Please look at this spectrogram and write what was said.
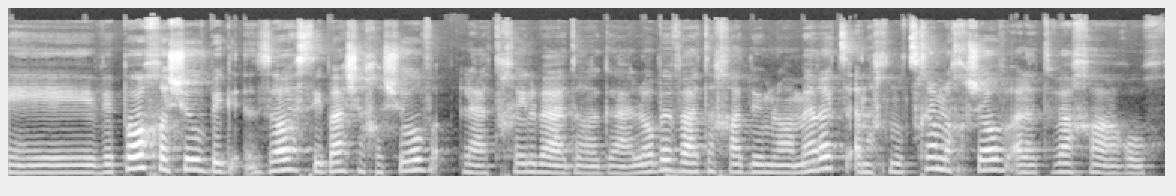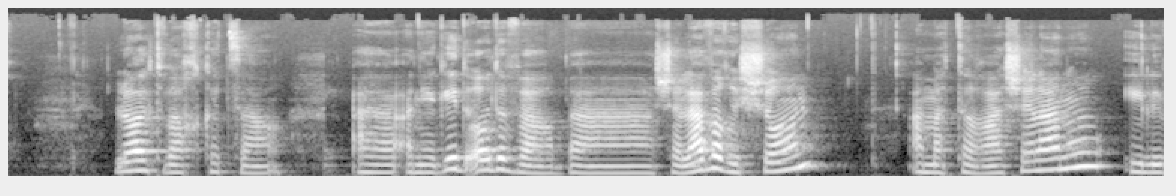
אה, ופה חשוב, זו הסיבה שחשוב להתחיל בהדרגה, לא בבת אחת במלוא המרץ, אנחנו צריכים לחשוב על הטווח הארוך, לא על טווח קצר. אה, אני אגיד עוד דבר, בשלב הראשון המטרה שלנו היא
